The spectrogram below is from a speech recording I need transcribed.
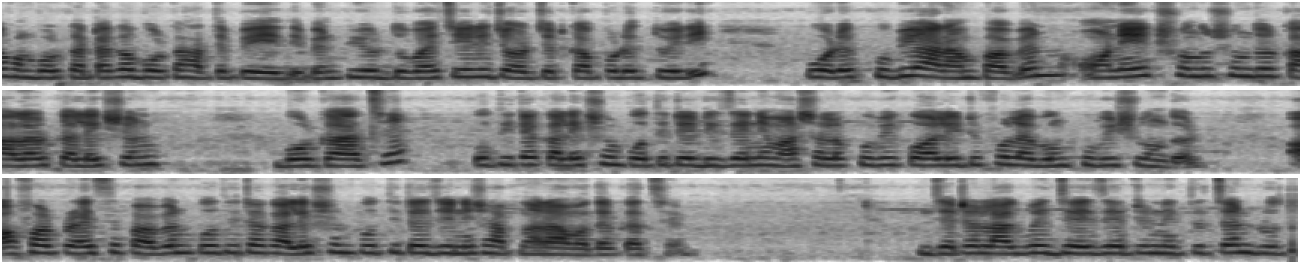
তখন বোরকা টাকা বোরকা হাতে পেয়ে দিবেন। পিওর দুবাই চেরি, জর্জেট কাপড়ের তৈরি, পরে খুবই আরাম পাবেন। অনেক সুন্দর সুন্দর কালার কালেকশন বোরকা আছে। প্রতিটা কালেকশন প্রতিটা ডিজাইনে মাসালা খুবই কোয়ালিটিফুল এবং খুবই সুন্দর। অফার প্রাইসে পাবেন প্রতিটা কালেকশন প্রতিটা জিনিস আপনারা আমাদের কাছে। যেটা লাগবে যে যেটা নিতে চান দ্রুত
